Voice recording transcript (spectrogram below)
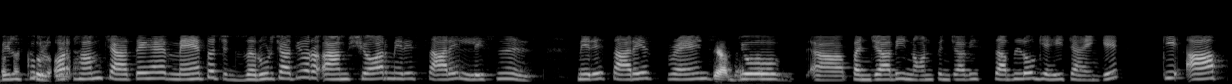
बिल्कुल और हम चाहते हैं मैं तो ज़रूर चाहती हूँ और आई एम श्योर मेरे सारे लिसनर्स मेरे सारे फ्रेंड्स जो आ, पंजाबी नॉन पंजाबी सब लोग यही चाहेंगे कि आप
